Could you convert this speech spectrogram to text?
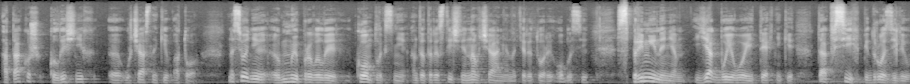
а також колишніх е, учасників АТО. На сьогодні е, ми провели комплексні антитерористичні навчання на території області з приміненням як бойової техніки, так і всіх підрозділів,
